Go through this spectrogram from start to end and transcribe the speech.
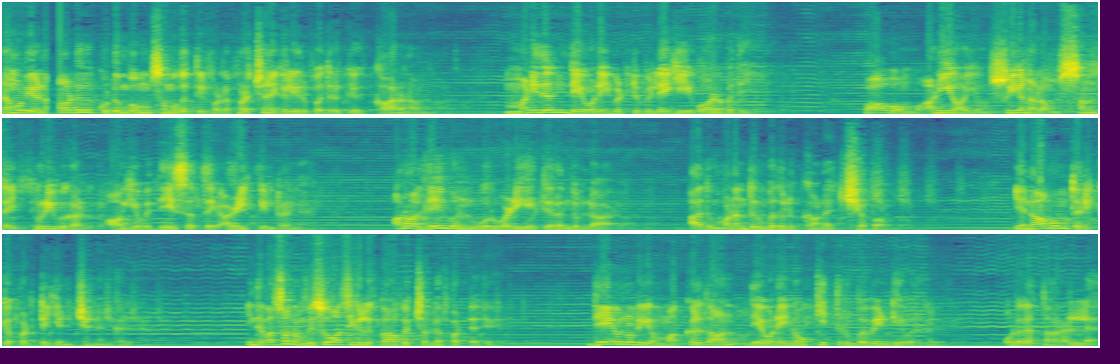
நம்முடைய நாடு குடும்பம் சமூகத்தில் பல பிரச்சனைகள் இருப்பதற்கு காரணம் மனிதன் தேவனை விட்டு விலகி வாழ்வதே. பாவம் அநியாயம் சுயநலம் சண்டை பிரிவுகள் ஆகியவை தேசத்தை அழிக்கின்றன. ஆனால் தேவன் ஒரு வழியை திறந்துள்ளார். அது மனம் திரும்புதலுக்கான ஜெபம். என் நாமம் தரிக்கப்பட்ட என் ஜனங்கள். இந்த வசனம் விசுவாசிகளுக்காக சொல்லப்பட்டது. தேவனுடைய மக்கள்தான் தேவனை நோக்கி திரும்ப வேண்டியவர்கள். உலகத்தார் அல்ல.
